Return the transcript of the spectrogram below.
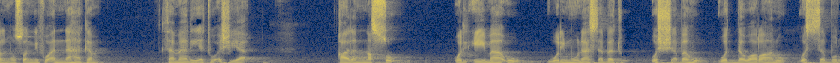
المصنف أنها كم؟ ثمانية أشياء. قال النص والإيماء والمناسبة والشبه والدوران والسبر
